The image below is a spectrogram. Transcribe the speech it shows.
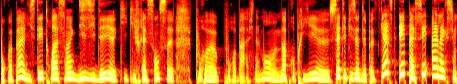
pourquoi pas lister 3, 5, 10 idées euh, qui, qui feraient sens euh, pour, euh, pour bah, finalement m'approprier cet épisode de podcast et passer à l'action.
